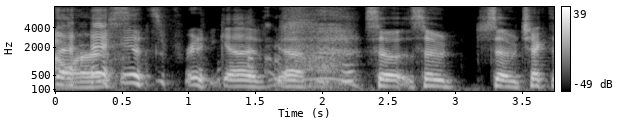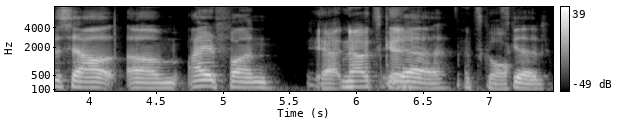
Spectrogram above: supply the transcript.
day. hours. It's pretty good. Yeah. So so so check this out. Um, I had fun. Yeah, no, it's good. Yeah, it's cool. It's good.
